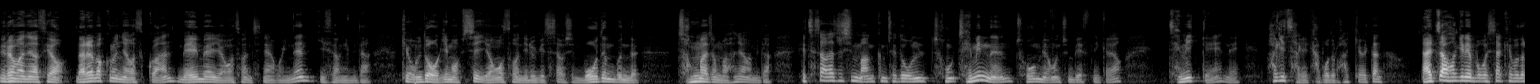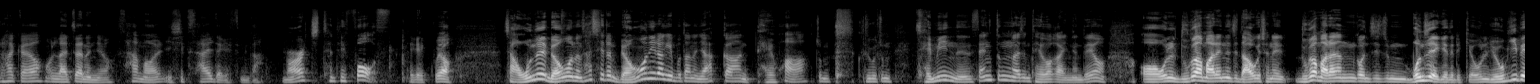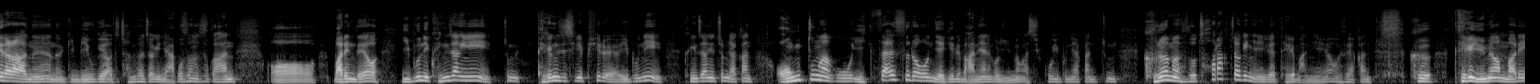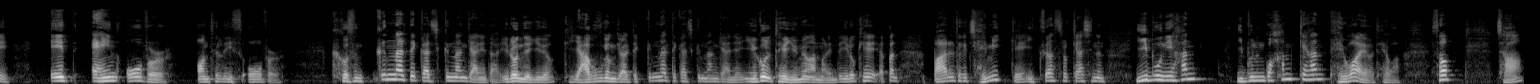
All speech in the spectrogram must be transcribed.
여러분 안녕하세요. 나를 바꾸는 영어 습관 매일매일 영어 수원 진행하고 있는 이수영입니다. 이렇게 오늘도 어김없이 영어 수원 이루기 찾아오신 모든 분들 정말 정말 환영합니다. 찾아와 주신 만큼 저도 오늘 조, 재밌는 좋은 명언 준비했으니까요. 재밌게 네, 활기차게 가보도록 할게요. 일단 날짜 확인해보고 시작해보도록 할까요? 오늘 날짜는요. 3월 24일 되겠습니다. March 24th 되겠고요. 자, 오늘 명언은 사실은 명언이라기보다는 약간 대화, 좀, 그리고 좀 재미있는 생뚱맞은 대화가 있는데요. 어, 오늘 누가 말했는지 나오기 전에 누가 말한 건지 좀 먼저 얘기해 드릴게요. 오늘 요기베라라는 미국의 아주 전설적인 야구선수가 한, 어, 말인데요. 이분이 굉장히 좀 배경 지식이 필요해요. 이분이 굉장히 좀 약간 엉뚱하고 익살스러운 얘기를 많이 하는 걸로 유명하시고 이분이 약간 좀 그러면서도 철학적인 얘기가 되게 많이 해요. 그래서 약간 그 되게 유명한 말이 It ain't over until it's over. 그것은 끝날 때까지 끝난 게 아니다. 이런 얘기요. 야구 경기할 때 끝날 때까지 끝난 게 아니야. 이걸 되게 유명한 말인데 이렇게 약간 말을 되게 재밌게 익살스럽게 하시는 이분이 한 이분과 함께 한 대화예요. 대화. 그래서 자.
